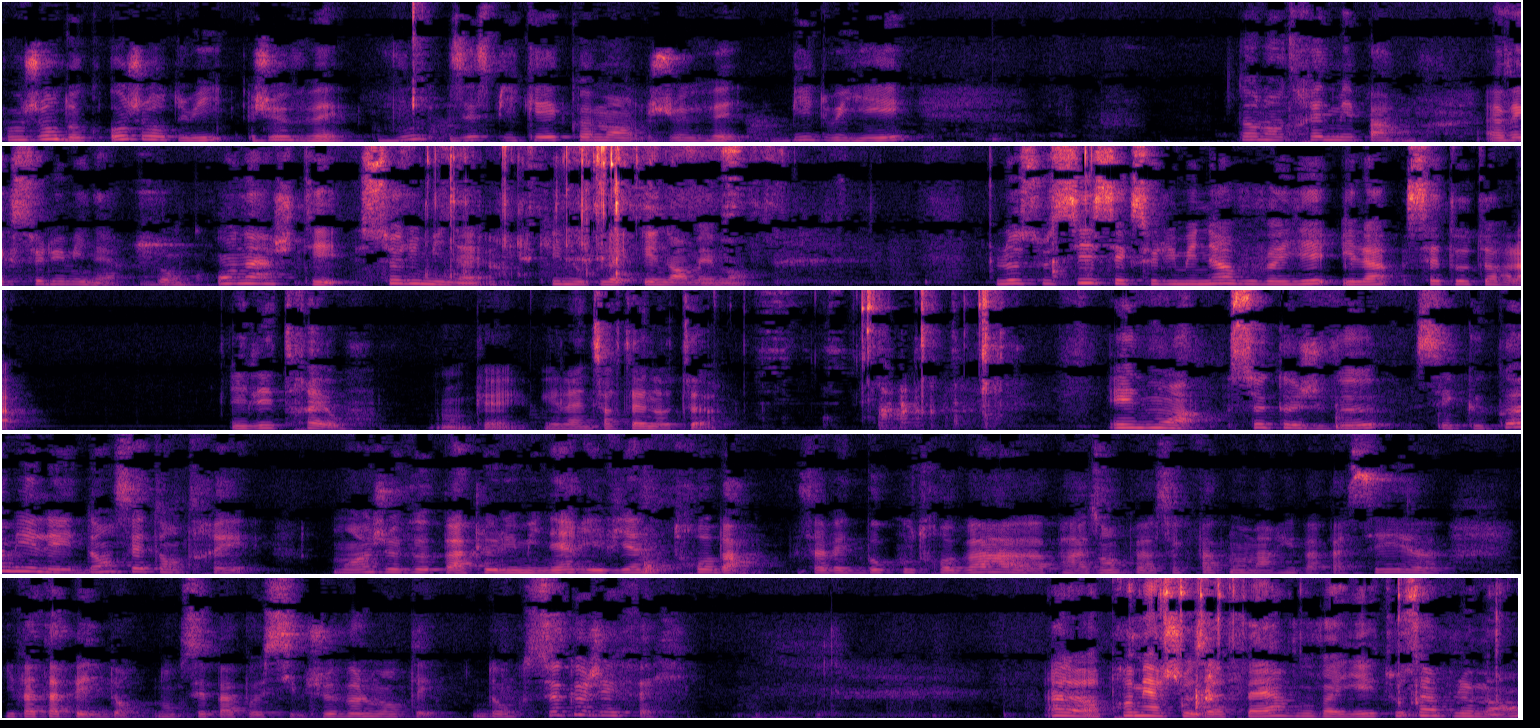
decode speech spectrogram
Bonjour, donc aujourd'hui, je vais vous expliquer comment je vais bidouiller dans l'entrée de mes parents avec ce luminaire. Donc, on a acheté ce luminaire qui nous plaît énormément. Le souci, c'est que ce luminaire, vous voyez, il a cette hauteur-là. Il est très haut, ok? Il a une certaine hauteur. Et moi, ce que je veux, c'est que comme il est dans cette entrée, moi, je veux pas que le luminaire, il vienne trop bas. Ça va être beaucoup trop bas. Euh, par exemple, à chaque fois que mon mari va passer, euh, il va taper dedans. Donc, c'est pas possible. Je veux le monter. Donc, ce que j'ai fait. Alors, première chose à faire, vous voyez, tout simplement,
